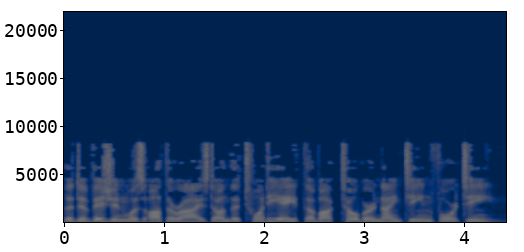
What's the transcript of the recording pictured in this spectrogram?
The division was authorized on 28 October 1914.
